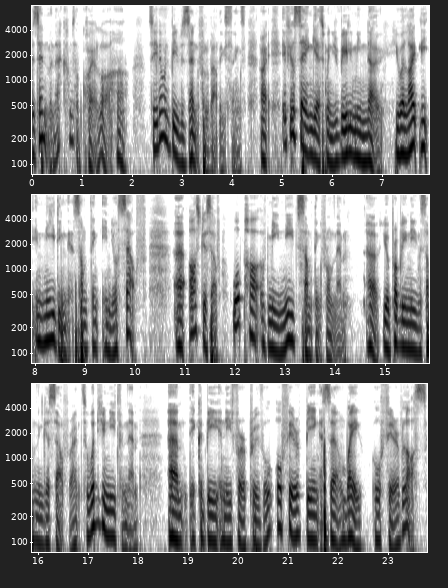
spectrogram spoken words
resentment, that comes up quite a lot, huh? So you don't want to be resentful about these things. All right. If you're saying yes when you really mean no, you are likely in needing something in yourself. Uh, ask yourself, what part of me needs something from them? Oh, you're probably needing something yourself, right? So what do you need from them? Um, it could be a need for approval or fear of being a certain way or fear of loss.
